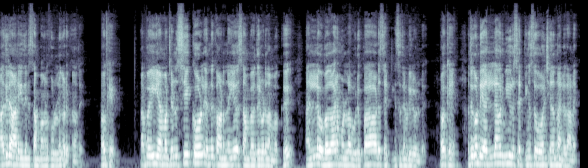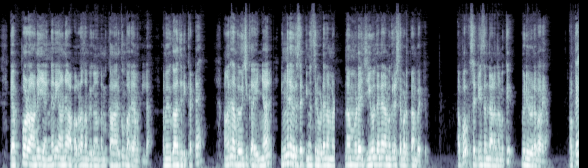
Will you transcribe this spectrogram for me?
അതിലാണ് ഇതിന്റെ സംഭവങ്ങൾ ഫുള്ള് കിടക്കുന്നത്. ഓക്കെ അപ്പോൾ ഈ എമർജൻസി കോൾ എന്ന് കാണുന്ന ഈ സംഭവത്തിലൂടെ നമുക്ക് നല്ല ഉപകാരമുള്ള ഒരുപാട് സെറ്റിങ്സ് ഇതിനുള്ളിലുണ്ട് ഓക്കെ അതുകൊണ്ട് എല്ലാവരും ഈ ഒരു സെറ്റിങ്സ് ഓൺ ചെയ്യുന്നത് നല്ലതാണ്. എപ്പോഴാണ് എങ്ങനെയാണ് അപകടം സംഭവിക്കുന്നത് നമുക്ക് ആർക്കും പറയാൻ പറ്റില്ല. സംഭവിക്കാതിരിക്കട്ടെ അങ്ങനെ സംഭവിച്ചു കഴിഞ്ഞാൽ ഇങ്ങനെ ഒരു സെറ്റിങ്സിലൂടെ നമ്മൾ നമ്മുടെ ജീവൻ തന്നെ നമുക്ക് രക്ഷപ്പെടുത്താൻ പറ്റും. അപ്പോൾ സെറ്റിങ്സ് എന്താണെന്ന് നമുക്ക് വീഡിയോയിലൂടെ പറയാം. ഓക്കെ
